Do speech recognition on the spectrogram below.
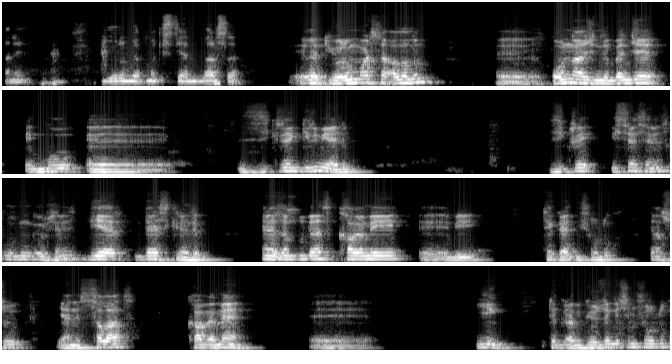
hani yorum yapmak isteyen varsa Evet yorum varsa alalım. Ee, onun haricinde bence e, bu e, zikre girmeyelim. Zikre isterseniz, uygun görürseniz diğer ders girelim. En azından Olur. bu ders KVM'yi e, bir tekrar etmiş olduk. Daha sonra yani salat, KVM e, iyi tekrar bir gözden geçirmiş olduk.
